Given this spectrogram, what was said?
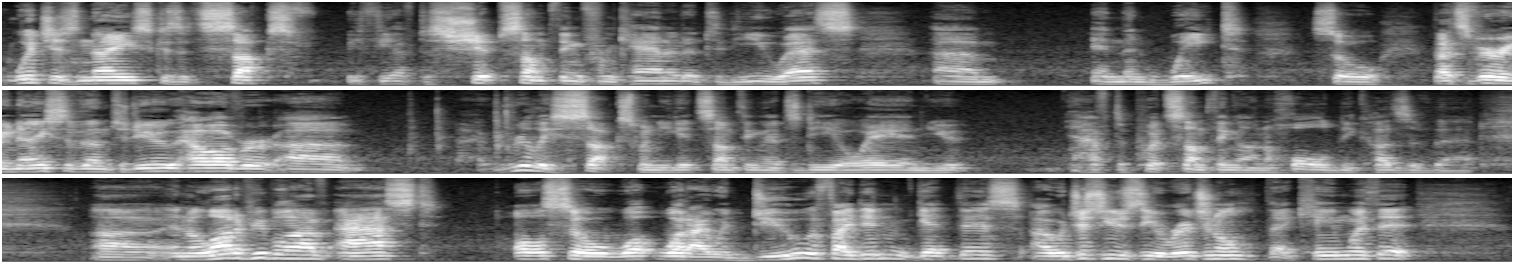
which is nice because it sucks if you have to ship something from Canada to the U.S. Um, and then wait. So that's very nice of them to do. However, uh, it really sucks when you get something that's DOA and you have to put something on hold because of that. Uh, and a lot of people have asked also what, what I would do if I didn't get this. I would just use the original that came with it.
